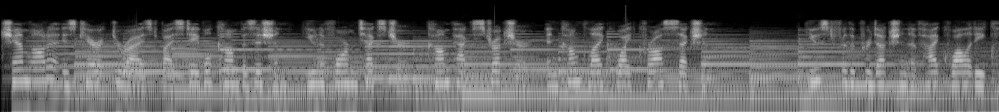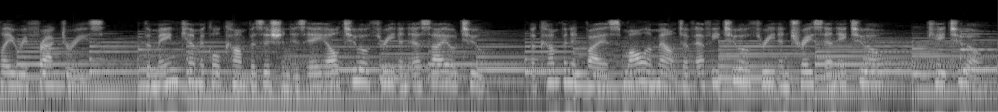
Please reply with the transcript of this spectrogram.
Chamotte is characterized by stable composition, uniform texture, compact structure, and conch-like white cross-section. Used for the production of high-quality clay refractories, the main chemical composition is Al2O3 and SiO2, accompanied by a small amount of Fe2O3 and trace Na2O, K2O.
